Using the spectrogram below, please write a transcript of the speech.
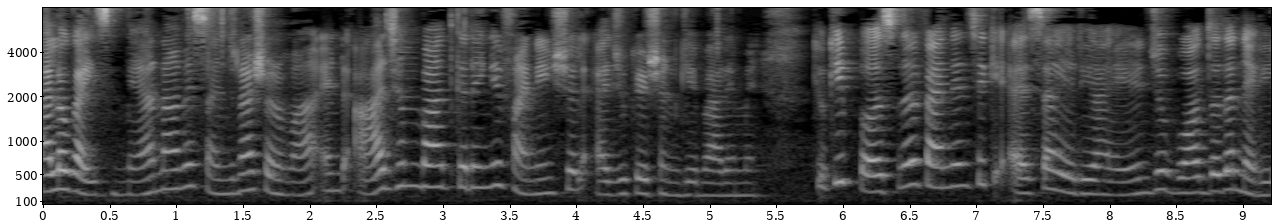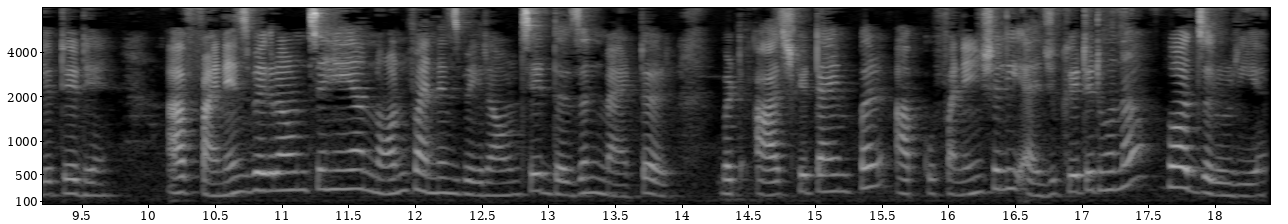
हेलो गाइस मेरा नाम है संजना शर्मा एंड आज हम बात करेंगे फाइनेंशियल एजुकेशन के बारे में, क्योंकि पर्सनल फाइनेंस एक ऐसा एरिया है जो बहुत ज़्यादा नेगलेक्टेड है। आप फाइनेंस बैकग्राउंड से हैं या नॉन फाइनेंस बैकग्राउंड से डजेंट मैटर बट आज के टाइम पर आपको फाइनेंशियली एजुकेटेड होना बहुत ज़रूरी है।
